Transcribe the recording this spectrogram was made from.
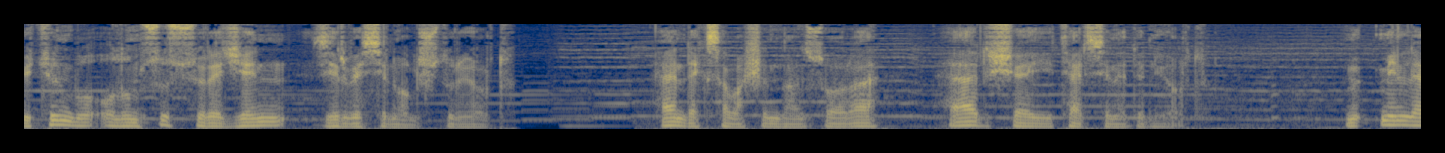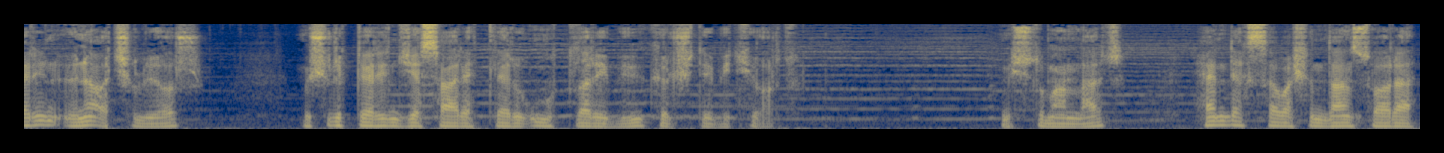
bütün bu olumsuz sürecin zirvesini oluşturuyordu. Hendek Savaşı'ndan sonra her şey tersine dönüyordu. Müminlerin önü açılıyor, müşriklerin cesaretleri, umutları büyük ölçüde bitiyordu. Müslümanlar Hendek Savaşı'ndan sonra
